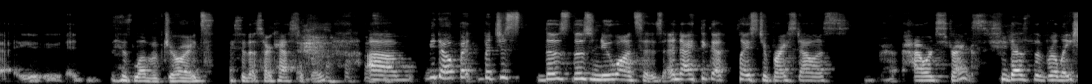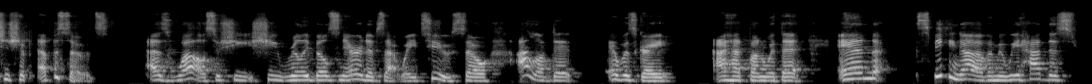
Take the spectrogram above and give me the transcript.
uh, his love of droids. I say that sarcastically. Um you know but but just those those nuances and i think that plays to bryce dallas howard's strengths. She does the relationship episodes as well so she she really builds narratives that way too. So i loved it. It was great. I had fun with it. And speaking of i mean we had this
